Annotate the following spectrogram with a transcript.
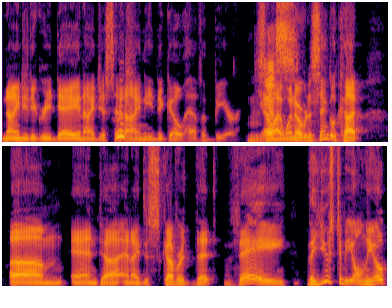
90 degree day, and I just said Oof. I need to go have a beer. Mm. So I went over to SingleCut, um, and uh, and I discovered that they they used to be only op-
